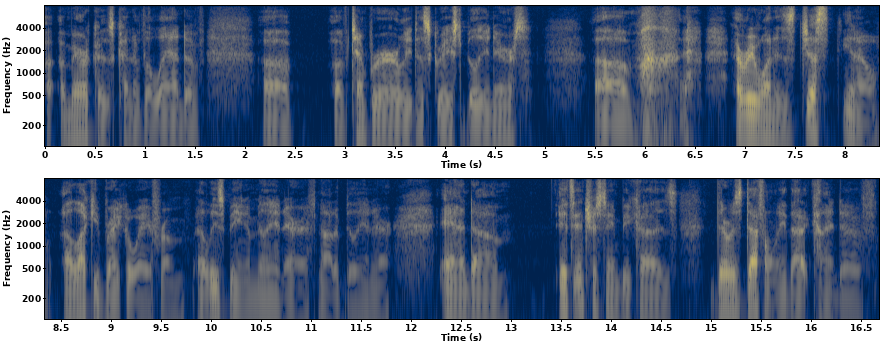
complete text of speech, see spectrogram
uh, America is kind of the land of uh, of temporarily disgraced billionaires. Um, everyone is just you know a lucky break away from at least being a millionaire, if not a billionaire, and um, it's interesting because there was definitely that kind of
